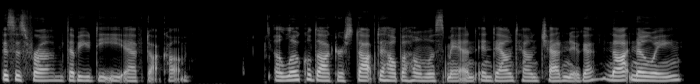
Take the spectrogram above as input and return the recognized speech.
this is from WDEF.com. A local doctor stopped to help a homeless man in downtown Chattanooga, not knowing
